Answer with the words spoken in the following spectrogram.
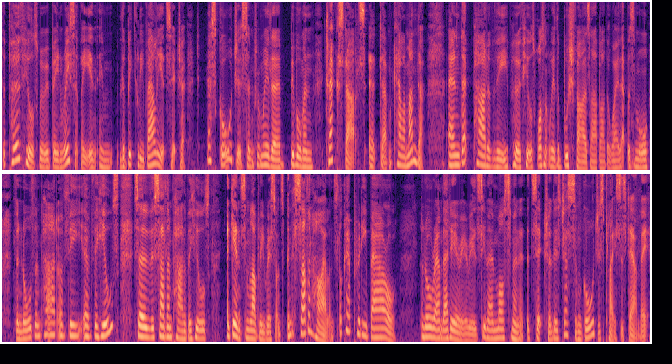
the Perth Hills where we've been recently in, in the Bickley Valley, etc. Just gorgeous, and from where the Bibbulmun track starts at um, Kalamunda, and that part of the Perth Hills wasn't where the bushfires are, by the way. That was more the northern part of the of the hills. So the southern part of the hills, again, some lovely restaurants, and the Southern Highlands. Look how pretty Bowral and all around that area is, you know, Mossman, etc. There's just some gorgeous places down there.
